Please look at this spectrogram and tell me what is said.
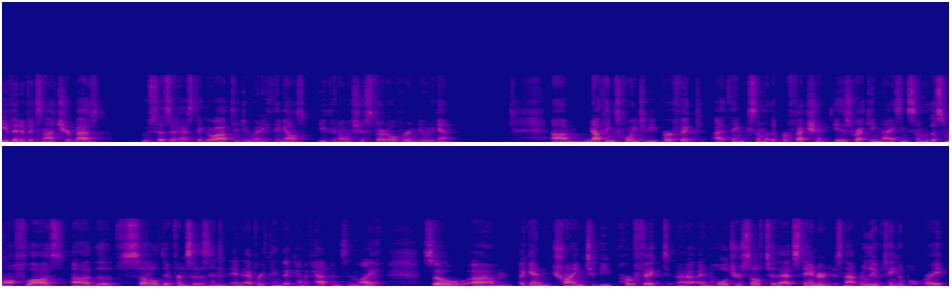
even if it's not your best, who says it has to go out to do anything else? You can always just start over and do it again. Um, nothing's going to be perfect. I think some of the perfection is recognizing some of the small flaws, uh, the subtle differences, and, everything that kind of happens in life. So, um, again, trying to be perfect uh, and hold yourself to that standard is not really obtainable, right?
